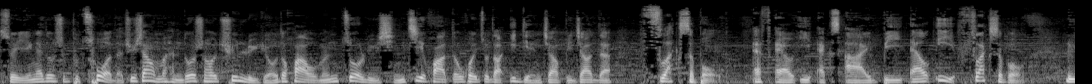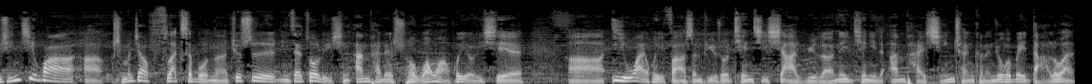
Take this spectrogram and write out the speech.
所以应该都是不错的。就像我们很多时候去旅游的话，我们做旅行计划都会做到一点叫比较的 flexible F L E X I B L E flexible 旅行计划啊。什么叫 flexible 呢？就是你在做旅行安排的时候，往往会有一些。啊，意外会发生，比如说天气下雨了，那天你的安排行程可能就会被打乱。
